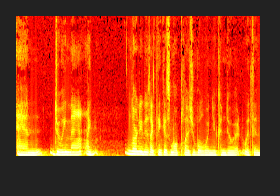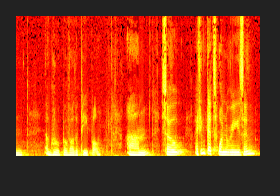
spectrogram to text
and doing that, I, learning is I think is more pleasurable when you can do it within a group of other people. Um, so I think that's one reason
